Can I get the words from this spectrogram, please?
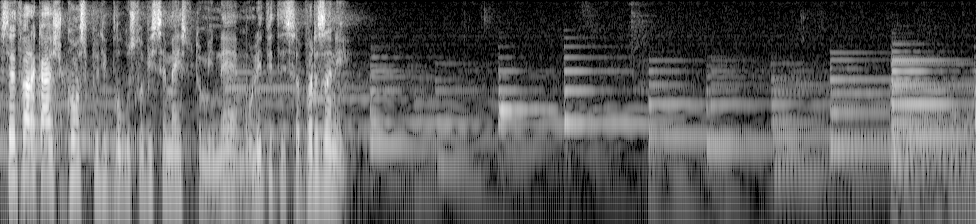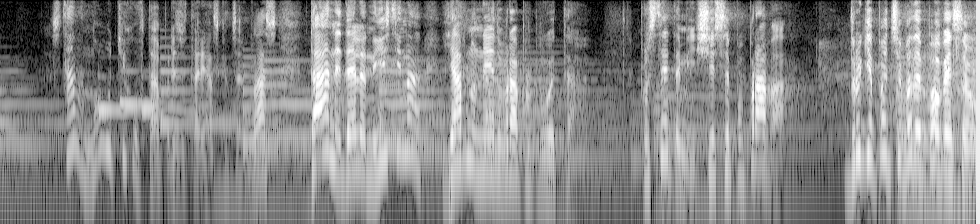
след това да кажеш, Господи, благослови семейството ми. Не, молитвите са вързани. Стана много тихо в тази презвитарианска църква. Аз тая неделя наистина явно не е добра проповедта. Простете ми, ще се поправя. Другия път ще бъде по-весело.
